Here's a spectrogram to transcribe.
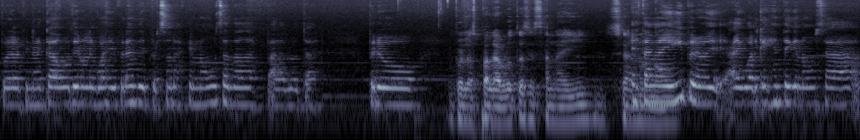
porque al final cada uno tiene un lenguaje diferente, hay personas que no usan tantas palabrotas, pero Pues las palabrotas están ahí. O sea, no- están no- ahí, pero al igual que hay gente que no usa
